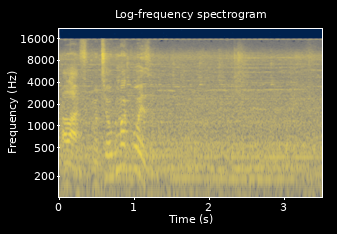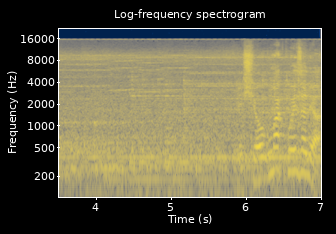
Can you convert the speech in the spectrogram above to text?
Olha lá, aconteceu alguma coisa. Mexeu alguma coisa ali, ó.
